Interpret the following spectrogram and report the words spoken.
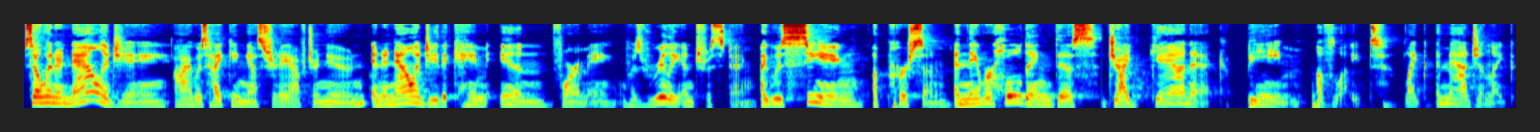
So an analogy, I was hiking yesterday afternoon, an analogy that came in for me was really interesting. I was seeing a person and they were holding this gigantic beam of light. Like imagine like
